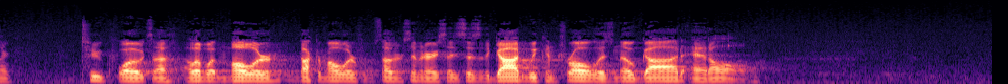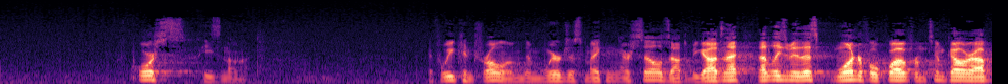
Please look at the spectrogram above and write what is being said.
Like two quotes. I, I love what Mohler, Dr. Mohler from Southern Seminary says. He says, The God we control is no God at all. Of course, he's not. If we control him, then we're just making ourselves out to be gods. And that, that leads me to this wonderful quote from Tim Keller. I've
